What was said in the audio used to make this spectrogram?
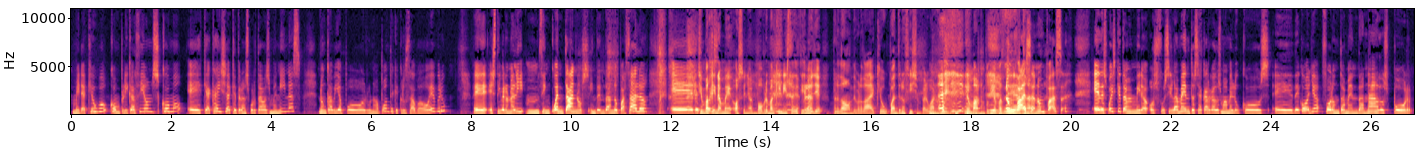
mira, que hubo complicacións como eh, que a caixa que transportaba as meninas non cabía por unha ponte que cruzaba o Ebro, Eh, estiveron ali mm, 50 anos intentando pasalo. Eh, despois... Imagíname o señor pobre maquinista dicíndolle, perdón, de verdade, é que o puente non fixen, pero bueno, non máis non podía facer. Non pasa, non pasa. E eh, despois que tamén, mira, os fusilamentos e a carga dos mamelucos eh, de Goya foron tamén danados por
